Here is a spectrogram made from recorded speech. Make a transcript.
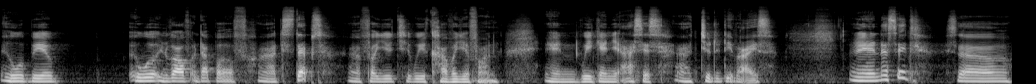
it will be a, it will involve a number of uh, steps uh, for you to recover your phone and regain your access uh, to the device. And that's it. So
